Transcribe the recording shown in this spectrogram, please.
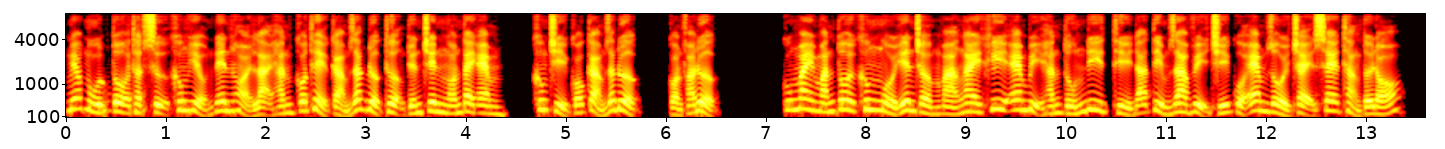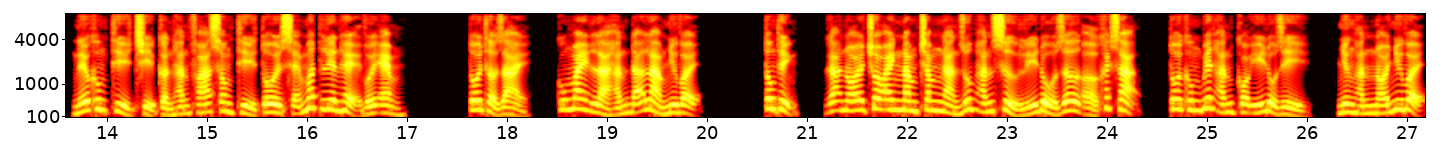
Mèo mù tổ thật sự không hiểu nên hỏi lại hắn có thể cảm giác được thượng tuyến trên ngón tay em, không chỉ có cảm giác được, còn phá được. Cũng may mắn tôi không ngồi yên chờ mà ngay khi em bị hắn túm đi thì đã tìm ra vị trí của em rồi chạy xe thẳng tới đó, nếu không thì chỉ cần hắn phá xong thì tôi sẽ mất liên hệ với em. Tôi thở dài, cũng may là hắn đã làm như vậy. Tông Thịnh, gã nói cho anh 500 ngàn giúp hắn xử lý đồ dơ ở khách sạn, tôi không biết hắn có ý đồ gì, nhưng hắn nói như vậy.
